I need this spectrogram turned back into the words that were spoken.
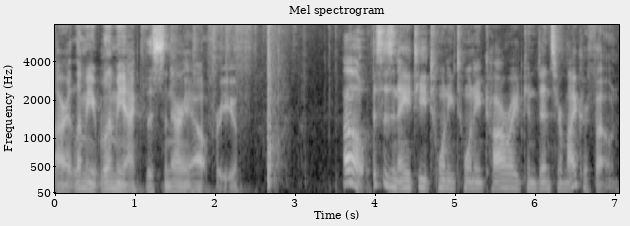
all right let me let me act this scenario out for you. Oh this is an at2020 cardioid condenser microphone.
